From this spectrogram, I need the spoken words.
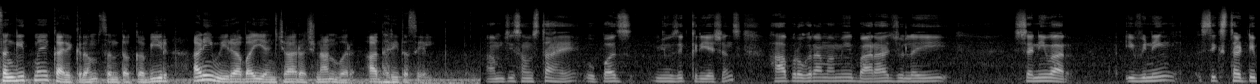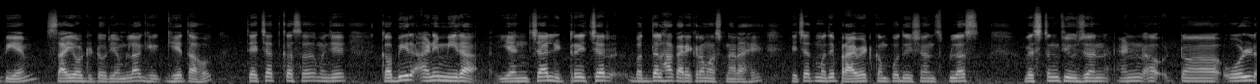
संगीतमय कार्यक्रम संत कबीर आणि मीराबाई यांच्या रचनांवर आधारित असेल. आमची संस्था आहे उपज म्युझिक क्रिएशन्स. हा प्रोग्राम आम्ही बारा जुलै शनिवार evening six thirty P M Sai ऑडिटोरियमला घे घेत आहोत. त्याच्यात कसं म्हणजे कबीर आणि मीरा यांच्या लिटरेचरबद्दल हा कार्यक्रम असणार आहे. याच्यातमध्ये private compositions plus western fusion and old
